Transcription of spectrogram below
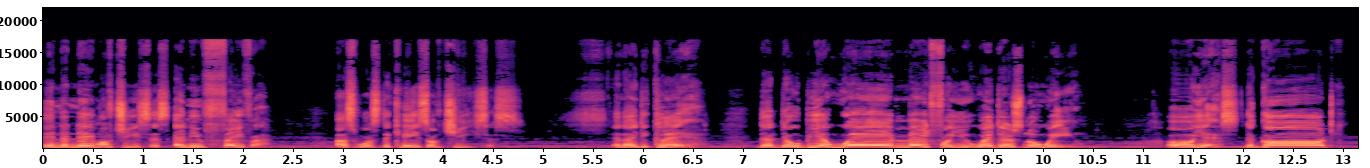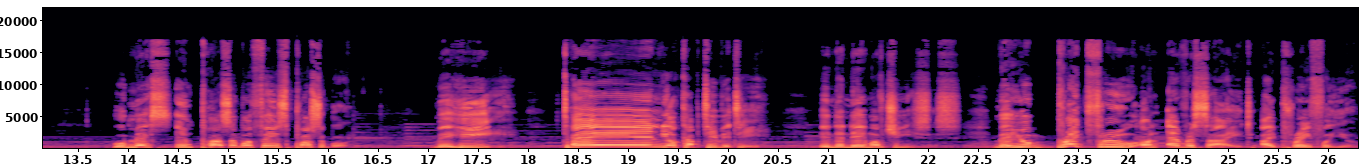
in the name of Jesus, and in favor as was the case of Jesus. And I declare that there will be a way made for you where there's no way. Oh, yes, the God who makes impossible things possible, may He turn your captivity in the name of Jesus. May you break through on every side. I pray for you.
